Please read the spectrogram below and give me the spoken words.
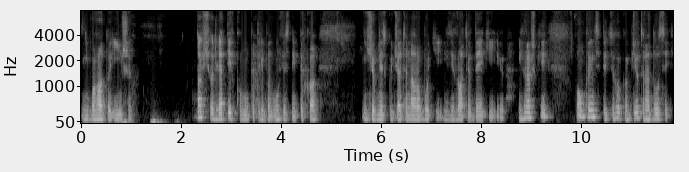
і багато інших. Так що для тих, кому потрібен офісний ПК, і щоб не скучати на роботі і зіграти в деякі іграшки, вам, в принципі, цього комп'ютера досить.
